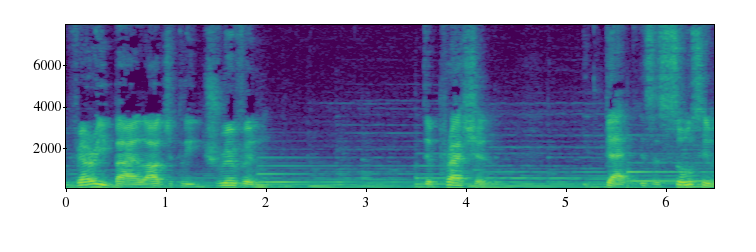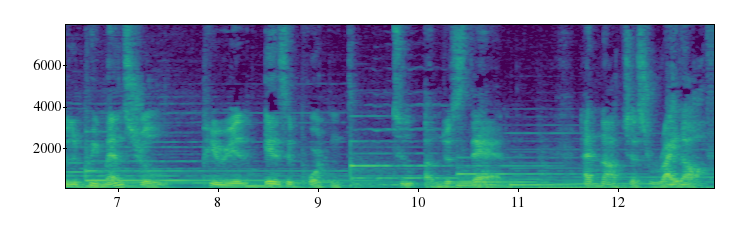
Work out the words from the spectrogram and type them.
very biologically driven depression that is associated with the premenstrual period is important to understand and not just write off.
